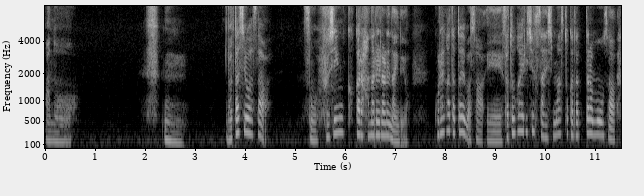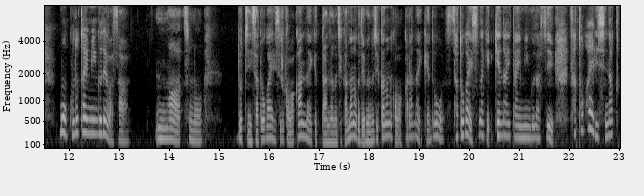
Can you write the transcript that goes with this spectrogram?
あのうん私はさその婦人科から離れられないのよ。これが例えばさ、えー、里帰り出産しますとかだったらもうさもうこのタイミングではさまあそのどっちに里帰りするか分かんないけど旦那の時間なのか自分の時間なのか分からないけど里帰りしなきゃいけないタイミングだし里帰りしなく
